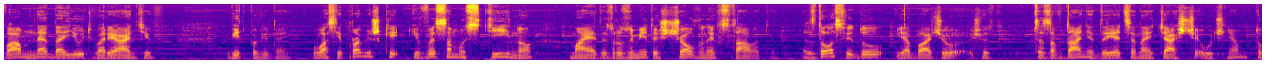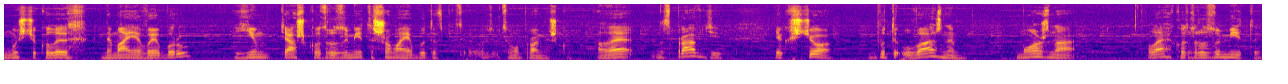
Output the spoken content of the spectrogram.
вам не дають варіантів відповідей. У вас є проміжки, і ви самостійно маєте зрозуміти, що в них вставити. З досвіду я бачу, що це завдання дається найтяжче учням, тому що коли немає вибору, їм тяжко зрозуміти, що має бути в цьому проміжку. Але насправді, якщо бути уважним, можна легко зрозуміти,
